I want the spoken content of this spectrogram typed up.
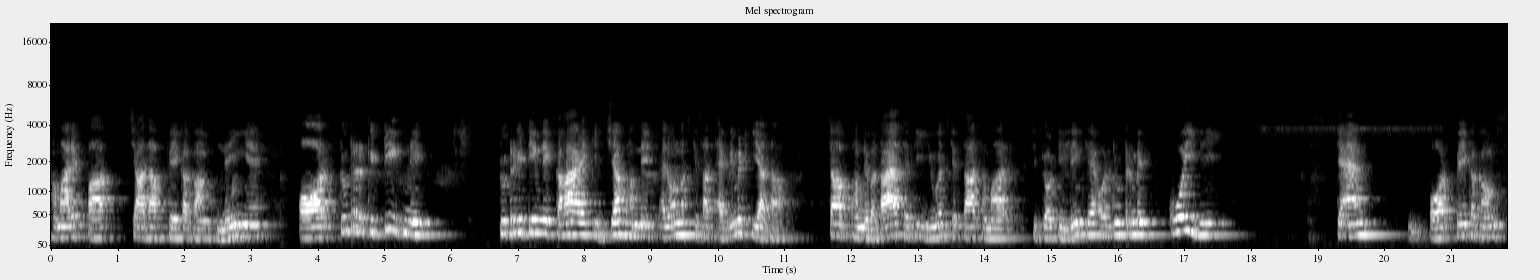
हमारे पास ज़्यादा फेक अकाउंट नहीं है और ट्विटर की टीम ने ट्विटर की टीम ने कहा है कि जब हमने एलोन मस्क के साथ एग्रीमेंट किया था, तब हमने बताया था कि यूएस के साथ हमारा सिक्योरिटी लिंक है और ट्विटर में कोई भी स्कैम और फेक अकाउंट्स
